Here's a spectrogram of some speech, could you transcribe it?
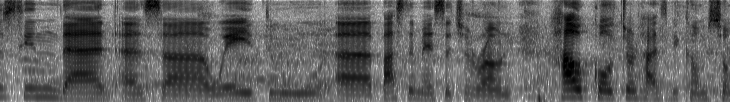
using that as a way to uh, pass the message around how culture has become so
